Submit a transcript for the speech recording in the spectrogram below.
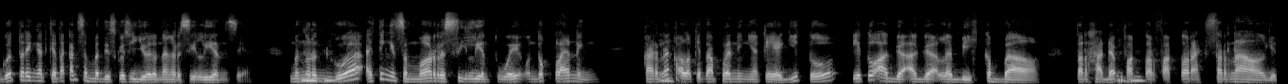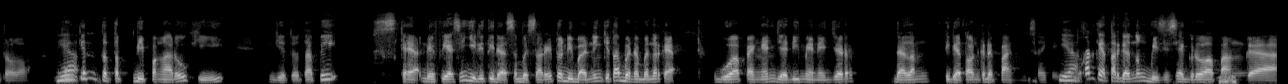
gue teringat kita kan sempat diskusi juga tentang resilience ya menurut mm gue I think it's a more resilient way untuk planning karena yeah. kalau kita planningnya kayak gitu itu agak-agak lebih kebal terhadap faktor-faktor eksternal gitu loh. Yeah. Mungkin tetap dipengaruhi gitu, tapi kayak deviasinya jadi tidak sebesar itu dibanding kita benar-benar kayak gue pengen jadi manajer dalam tiga tahun ke depan misalnya kayak yeah. gitu. Itu kan kayak tergantung bisnisnya grow apa enggak,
